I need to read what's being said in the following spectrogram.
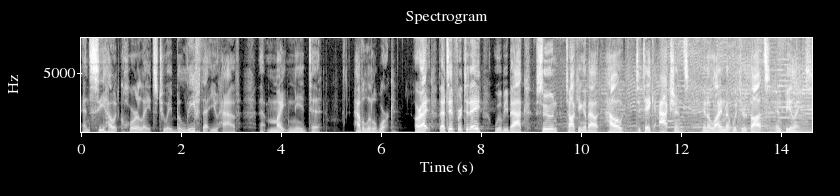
and see how it correlates to a belief that you have that might need to have a little work. All right, that's it for today. We'll be back soon talking about how to take actions in alignment with your thoughts and feelings.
